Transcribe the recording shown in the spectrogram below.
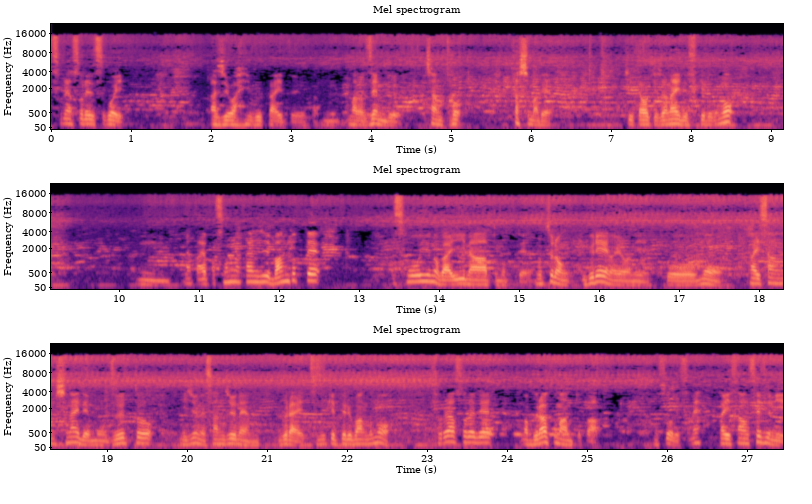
それはそれですごい味わい深いというか、まだ全部ちゃんと歌詞まで聞いたわけじゃないですけれども、うん、なんかやっぱそんな感じでバンドってそういうのがいいなと思って、もちろんグレーのように、こう、もう解散しないでもうずっと20年、30年ぐらい続けてるバンドも、それはそれで、まあ、ブラックマンとかもそうですね、解散せずに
